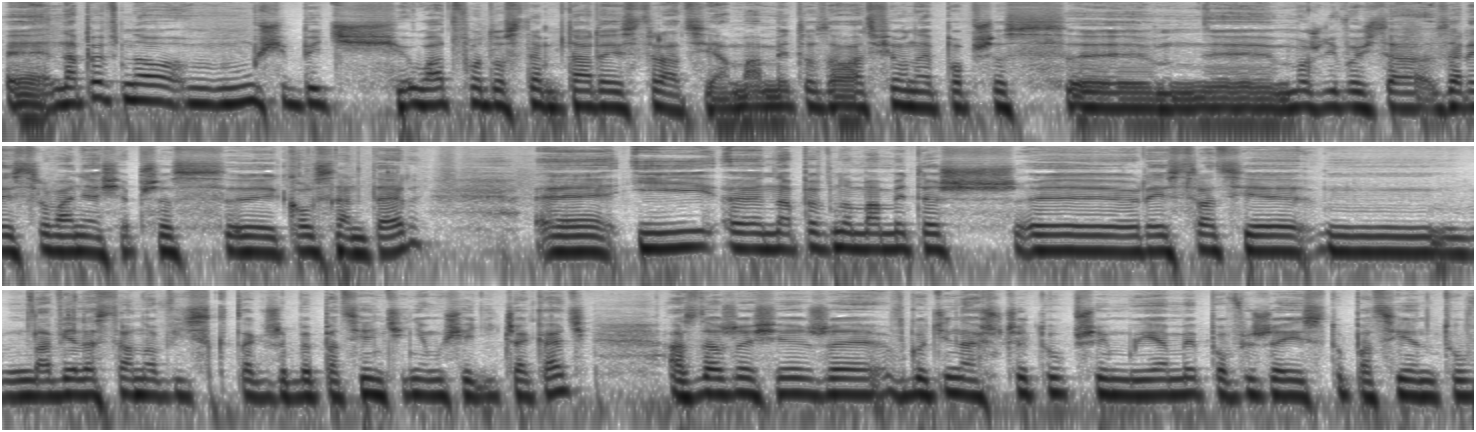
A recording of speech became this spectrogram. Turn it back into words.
E, Na pewno musi być łatwo dostępna rejestracja. Mamy to załatwione poprzez y, możliwość za, zarejestrowania się przez call center E, i e, na pewno mamy też rejestrację mm, na wiele stanowisk, tak żeby pacjenci nie musieli czekać, a zdarza się, że w godzinach szczytu przyjmujemy powyżej 100 pacjentów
